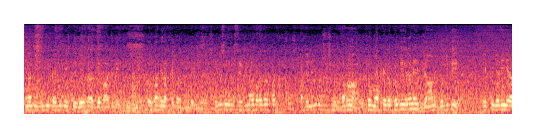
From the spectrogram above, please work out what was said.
ਇਹਨਾਂ ਦੀ ਸੀਗੀ ਪਹਿਲੀ ਕਿਸ਼ਤ ਦੇ ਦਿਓ ਫਿਰ ਅੱਗੇ ਬਾਅਦ ਚ ਦੇਖਦੇ ਉਹ 5 ਲੱਖ ਰੁਪਏ ਤੁਹਾਨੂੰ ਦੇ ਦਿੰਦੇ ਪੁਲਿਸ ਨੇ ਸੇਫਟੀ ਨਾਲ ਬੜਾ ਪਰ ਪਰ ਜਲਦੀ ਦੀ ਕੋਸ਼ਿਸ਼ ਕਰਦਾ ਤਾਂ ਹਾਂ ਉੱਥੋਂ ਮੌਕੇ ਤੋਂ ਕਿਉਂਕਿ ਇਹਨਾਂ ਨੇ ਜਾਣ ਬੁੱਝ ਕੇ ਇੱਕ ਜਿਹੜੀ ਆ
